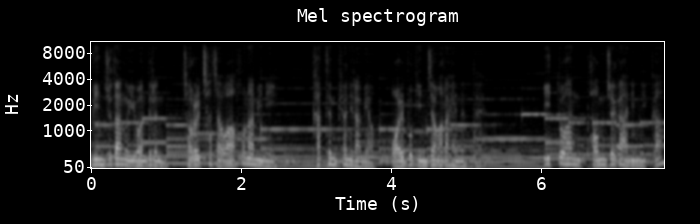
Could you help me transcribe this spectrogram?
민주당 의원들은 저를 찾아와 호남이니 같은 편이라며 월북 인정하라 했는데 이 또한 범죄가 아닙니까?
